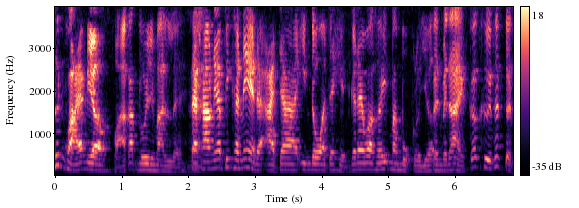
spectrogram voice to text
ขึ้นขวาอย่างเดียว ขวาก็ลุยมันเลย แต่คราวเนี้ยพิคเนตอาจจะอินโดอาจจะเห็นก็ได้ว่าเฮ้ยมาบุกเราเยอะเป็นไปได้ก็คือถ้าเกิด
